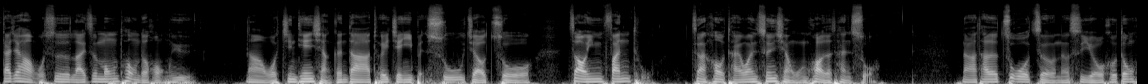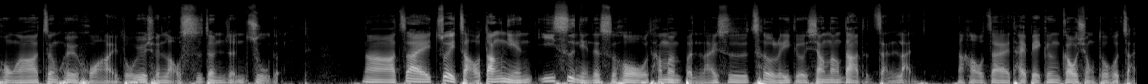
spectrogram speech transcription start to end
大家好，我是来自蒙痛的红玉。那我今天想跟大家推荐一本书，叫做《噪音翻土：战后台湾声响文化的探索》。那它的作者呢，是由何东红啊、郑慧华、罗月全老师等人著的。那在最早当年一四年的时候，他们本来是策了一个相当大的展览，然后在台北跟高雄都有展。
